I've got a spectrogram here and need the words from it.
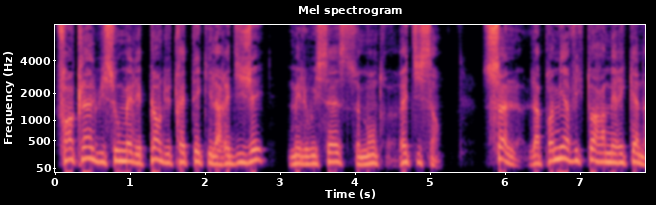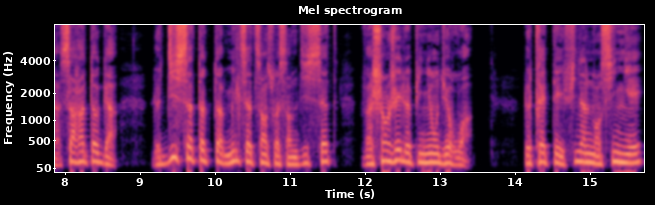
Franklin lui soumet les plans du traité qu'il a rédigé mais Louis XVI se montre réticent. Seule la première victoire américaine à Saratoga, le 17 octobre 1777, va changer l'opinion du roi. Le traité est finalement signé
